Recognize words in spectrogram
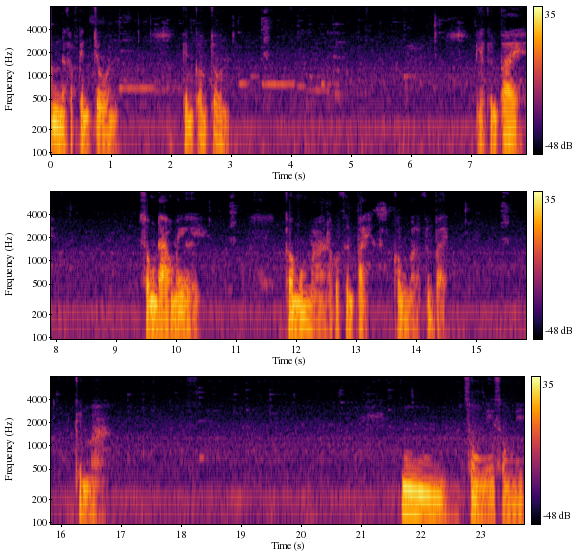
รนะครับ เป็นโจร เป็นกองโจร เบียดขึ้นไป ทรงดาวไหม่เอ่ย เข้ามุมมาเราก็ขึ้นไป เข้ามุมมาเราขึ้นไป ขึ้นมาอืมทรงนี้ทรงนี้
